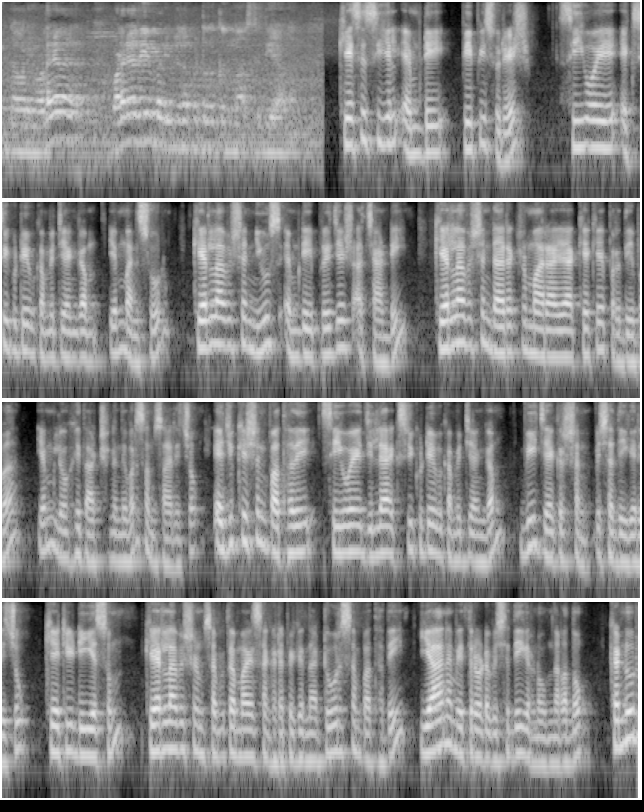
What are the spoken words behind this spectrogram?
എന്താ പറയുക വളരെ വളരെയധികം പരിമിതപ്പെട്ട് നിൽക്കുന്ന സ്ഥിതിയാണ്. K C C L M D P P Suresh C O A executive committee അംഗം M Mansoor Kerala vision news M D Prijesh Achandi Kerala vision ഡയറക്ടർമാരായ K K Pradeep M Lohithakshan എന്നിവർ സംസാരിച്ചു. എഡ്യൂക്കേഷൻ പദ്ധതി സി ഒ എ ജില്ലാ എക്സിക്യൂട്ടീവ് കമ്മിറ്റി അംഗം വി ജയകൃഷ്ണൻ വിശദീകരിച്ചു. കെ ടി ഡി എസും കേരള വിഷൻ സംയുക്തമായി സംഘടിപ്പിക്കുന്ന ടൂറിസം പദ്ധതി യാനമിത്രയുടെ വിശദീകരണവും നടന്നു. കണ്ണൂർ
